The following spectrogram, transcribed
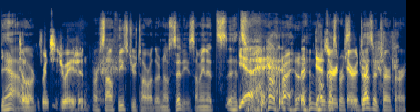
Yeah, totally or, different situation. or southeast Utah, where there are no cities. I mean, it's, it's Yeah. right, no desert territory. Desert territory.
